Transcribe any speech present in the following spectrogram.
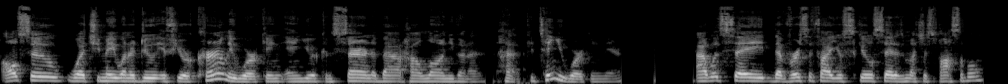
Also, what you may want to do if you're currently working and you're concerned about how long you're going to continue working there, I would say diversify your skill set as much as possible.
